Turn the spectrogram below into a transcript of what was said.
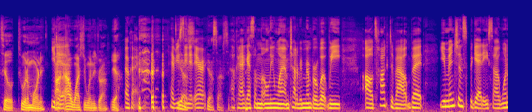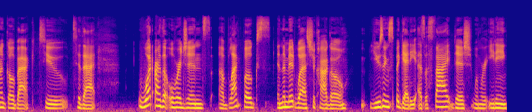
till two in the morning. You did. I, I watched it when it dropped. Yeah. Okay. Have you yes. seen it, Eric? Yes, I've seen. Okay, I guess I'm the only one. I'm trying to remember what we all talked about, but you mentioned spaghetti, so I want to go back to to that what are the origins of black folks in the Midwest, Chicago, using spaghetti as a side dish when we're eating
